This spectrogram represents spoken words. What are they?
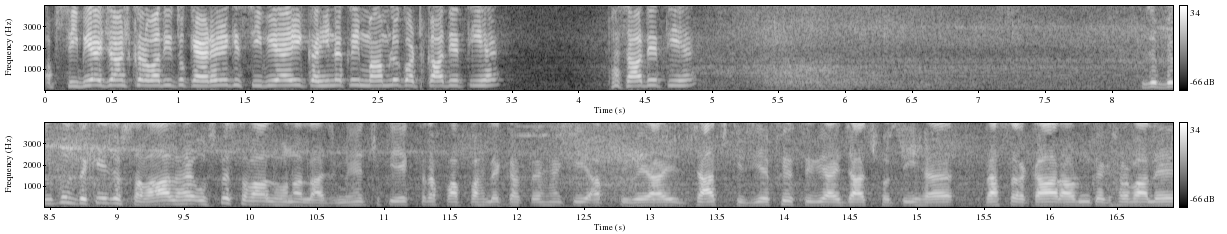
अब सीबीआई जाँच करवा दी तो कह रहे हैं कि सीबीआई कहीं ना कहीं मामले को अटका देती है फंसा देती है। जी बिल्कुल देखिए जो सवाल है उस पर सवाल होना लाजमी है क्योंकि एक तरफ़ आप पहले कहते हैं कि आप सीबीआई जाँच कीजिए फिर सीबीआई जाँच होती है राज्य सरकार और उनके घर वाले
